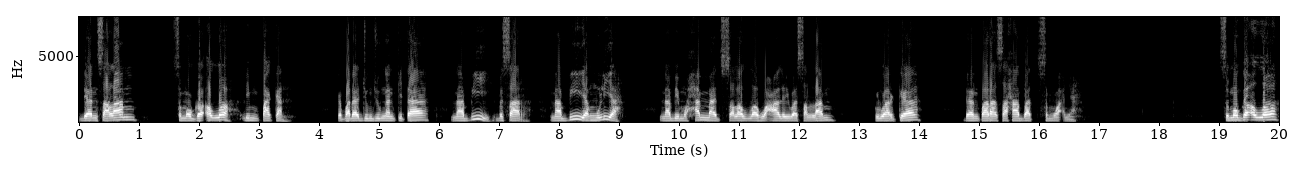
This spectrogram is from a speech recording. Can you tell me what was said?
dan salam Semoga Allah limpahkan kepada junjungan kita Nabi besar, Nabi yang mulia, Nabi Muhammad Sallallahu Alaihi Wasallam, keluarga dan para sahabat semuanya. Semoga Allah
